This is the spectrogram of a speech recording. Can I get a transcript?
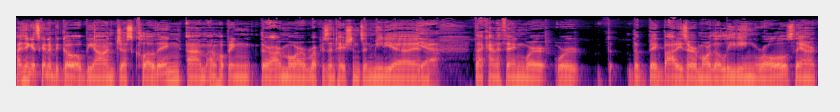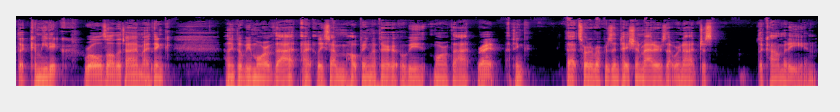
I think it's going to be, go beyond just clothing. Um, I'm hoping there are more representations in media and yeah, that kind of thing where where the, the big bodies are more the leading roles. They aren't the comedic roles all the time. I think I think there'll be more of that. I, at least I'm hoping that there will be more of that. right. I think that sort of representation matters. That we're not just the comedy and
